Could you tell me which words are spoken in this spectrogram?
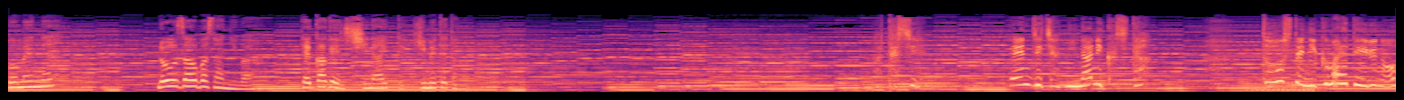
ごめんねローザおばさんには手加減しないって決めてたの。私エンジちゃんに何かした？どうして憎まれているの？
